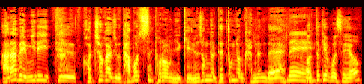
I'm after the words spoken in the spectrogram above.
아랍에미레이트 거쳐가지고 다보스 포럼 이렇게 윤석열 대통령 갔는데 네. 어떻게 보세요?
